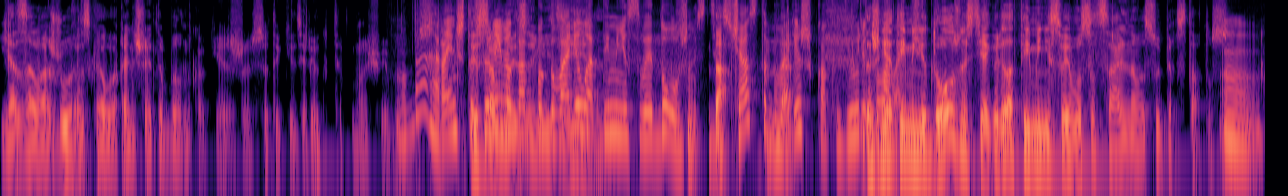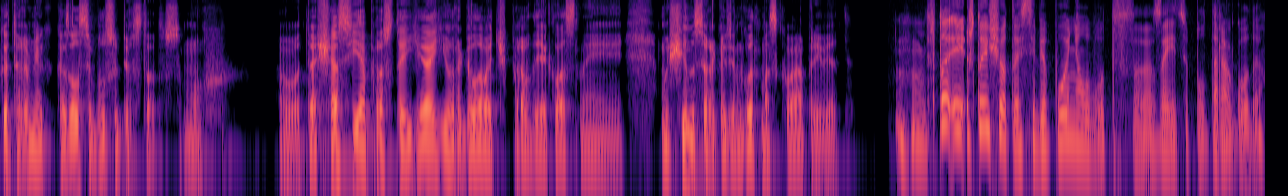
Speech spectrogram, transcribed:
Я завожу разговор. Раньше это было, ну, как я же все-таки директор. Ну, ну да, раньше ты, ты все время как бы говорил от имени своей должности. Да. Сейчас ты говоришь да. как Юрий Даже не от имени должности, я говорил от имени своего социального суперстатуса, mm. который мне казался был суперстатусом. Ох. Вот. А сейчас я просто, я Юра Головатчик, правда, я классный мужчина, 41 год, Москва, привет. Что, что еще ты себе понял вот э, за эти полтора года?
